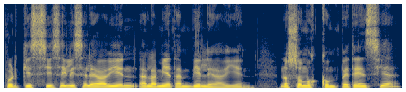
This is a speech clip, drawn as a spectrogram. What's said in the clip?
porque si esa iglesia le va bien, a la mía también le va bien. No somos competencia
